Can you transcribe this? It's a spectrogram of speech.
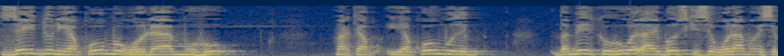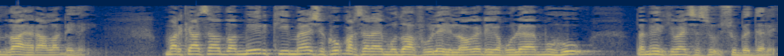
zaydun yaquumu gulaamuhu marka yaquumuda damiirkii huwad ahay booskiisi gulaam ism daahira la dhigay markaasaa damiirkii meesha ku qarsanay mudaafu ileyhi looga dhigay gulaamuhu damiirkii meeshaas isu bedelay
